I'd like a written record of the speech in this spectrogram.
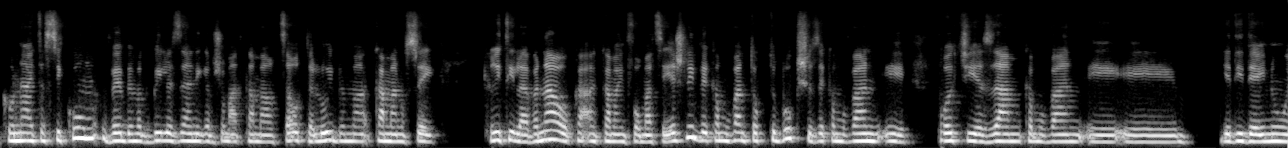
קונה את הסיכום ובמקביל לזה אני גם שומעת כמה הרצאות, תלוי בכמה נושא קריטי להבנה או כמה אינפורמציה יש לי וכמובן Talk to Book שזה כמובן אה, פרויקט שיזם כמובן אה, אה, ידידנו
